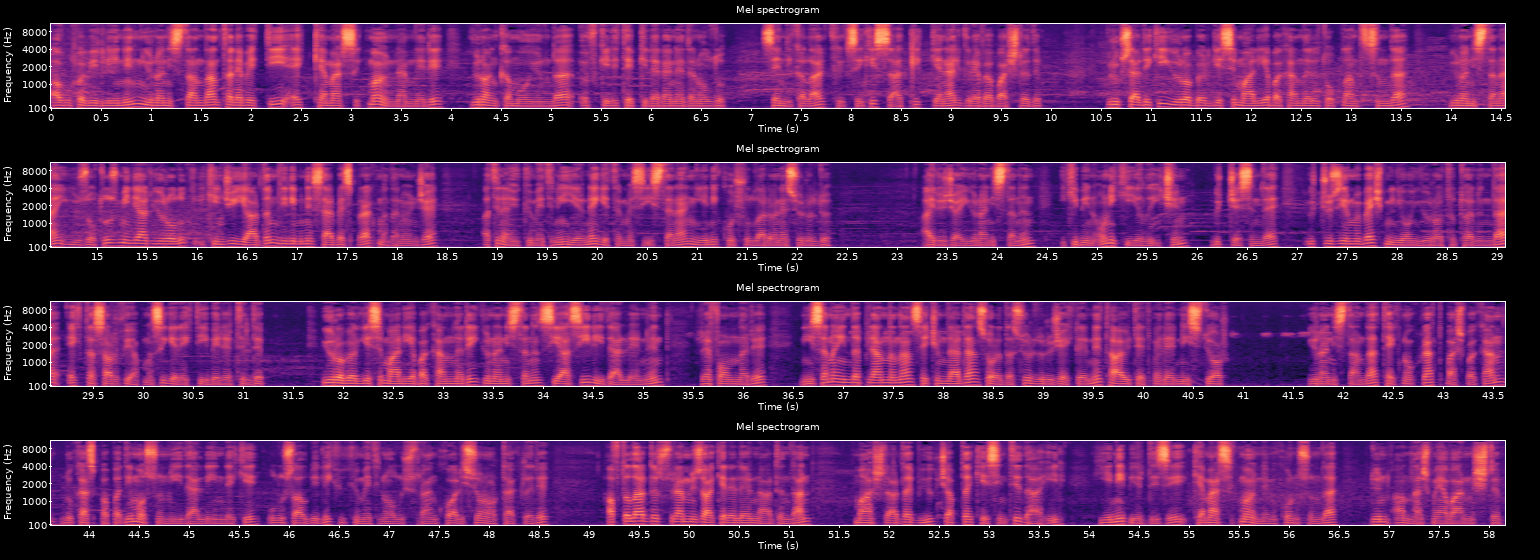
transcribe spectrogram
Avrupa Birliği'nin Yunanistan'dan talep ettiği ek kemer sıkma önlemleri Yunan kamuoyunda öfkeli tepkilere neden oldu. Sendikalar 48 saatlik genel greve başladı. Brüksel'deki Euro bölgesi Maliye Bakanları toplantısında Yunanistan'a 130 milyar euroluk ikinci yardım dilimini serbest bırakmadan önce Atina hükümetinin yerine getirmesi istenen yeni koşullar öne sürüldü. Ayrıca Yunanistan'ın 2012 yılı için bütçesinde 325 milyon euro tutarında ek tasarruf yapması gerektiği belirtildi. Euro bölgesi Maliye Bakanları Yunanistan'ın siyasi liderlerinin reformları Nisan ayında planlanan seçimlerden sonra da sürdüreceklerini taahhüt etmelerini istiyor. Yunanistan'da teknokrat başbakan Lukas Papadimos'un liderliğindeki ulusal birlik hükümetini oluşturan koalisyon ortakları haftalardır süren müzakerelerin ardından maaşlarda büyük çapta kesinti dahil yeni bir dizi kemer sıkma önlemi konusunda dün anlaşmaya varmıştı.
